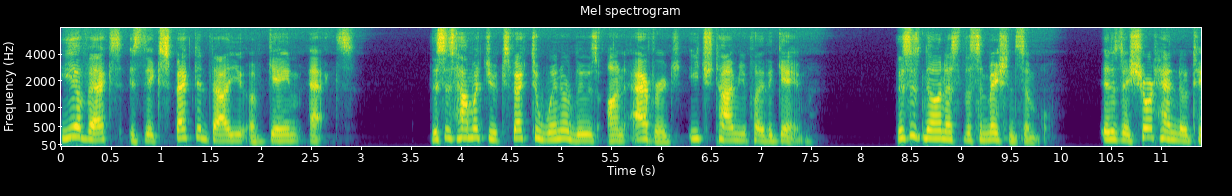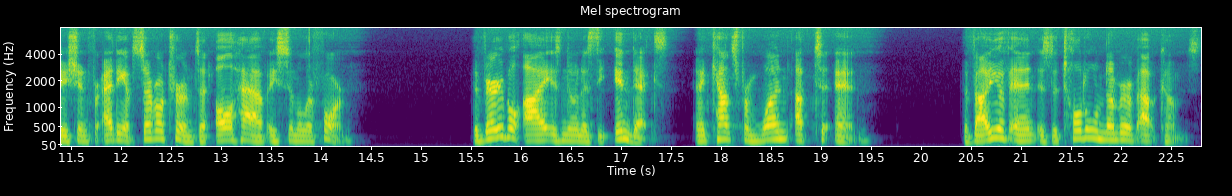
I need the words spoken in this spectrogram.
E of x is the expected value of game x. This is how much you expect to win or lose on average each time you play the game. This is known as the summation symbol. It is a shorthand notation for adding up several terms that all have a similar form. The variable i is known as the index, and it counts from 1 up to n. The value of n is the total number of outcomes.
